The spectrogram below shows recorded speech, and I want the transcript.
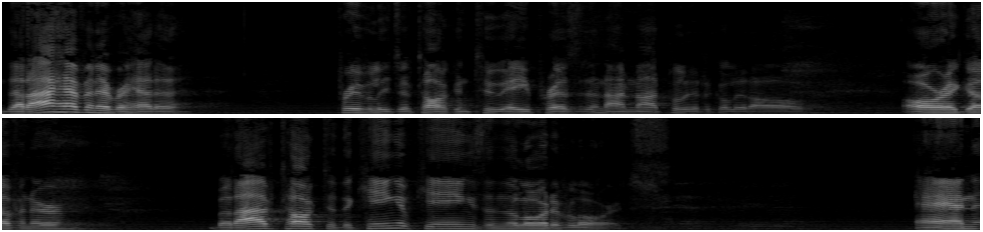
that I haven't ever had a privilege of talking to a president. I'm not political at all, or a governor, but I've talked to the King of Kings and the Lord of Lords. And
